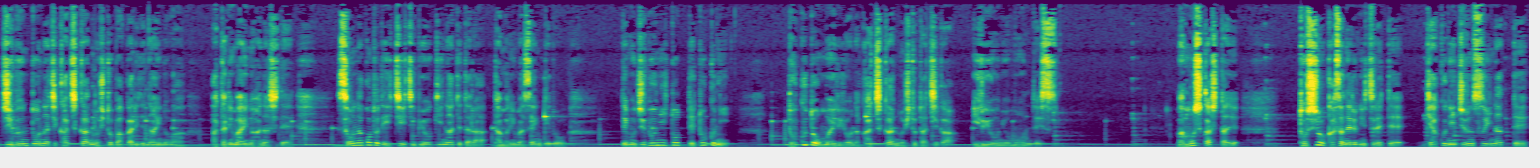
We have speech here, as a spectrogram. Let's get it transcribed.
自分と同じ価値観の人ばかりでないのは当たり前の話でそんなことでいちいち病気になってたらたまりませんけどでも自分にとって特に毒と思えるような価値観の人たちがいるように思うんです。まあ、もしかしたら年を重ねるにつれて逆に純粋になって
